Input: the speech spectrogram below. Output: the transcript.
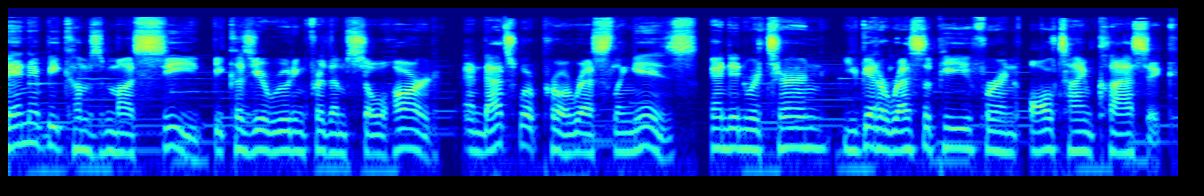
then it becomes must see because you're rooting for them so hard and that's what pro wrestling is. And in return, you get a recipe for an all-time classic.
